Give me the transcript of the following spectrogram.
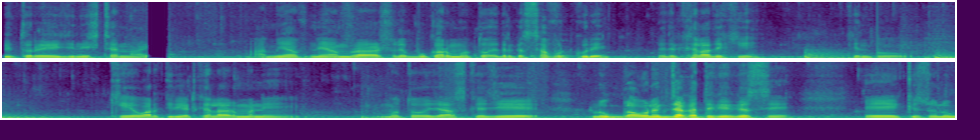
ভিতরে এই জিনিসটা নাই। আমি, আপনি, আমরা আসলে বুকার মতো এদেরকে সাপোর্ট করি, এদের খেলা দেখি, কিন্তু কেউ আর ক্রিকেট খেলার মানে মতো ওই যে আজকে যে লোকগুলা অনেক জায়গা থেকে গেছে। এই কিছু লোক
